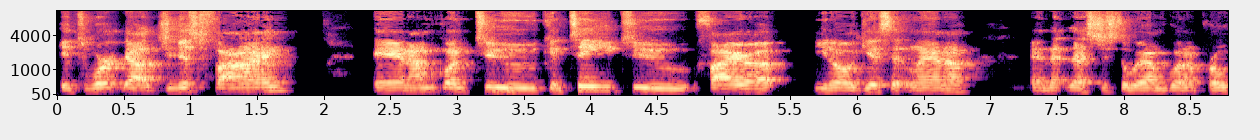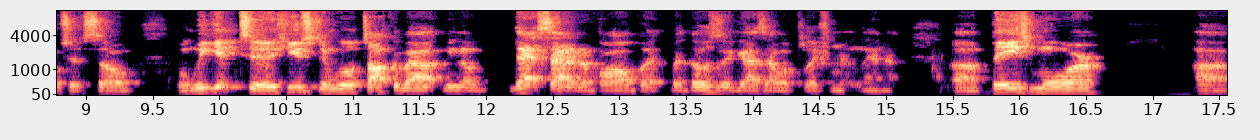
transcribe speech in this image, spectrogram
It's worked out just fine. And I'm going to continue to fire up, you know, against Atlanta. And that, that's just the way I'm going to approach it. So when we get to Houston, we'll talk about, you know, that side of the ball. But but those are the guys I would play from Atlanta uh, Bazemore, uh,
